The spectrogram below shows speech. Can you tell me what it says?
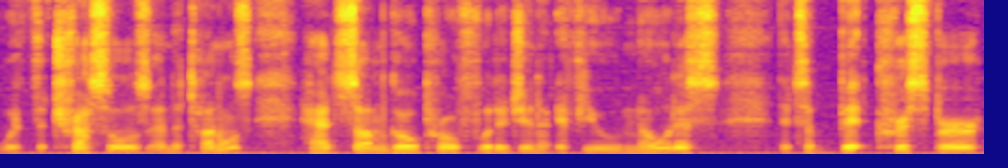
with the trestles and the tunnels had some GoPro footage in it. If you notice, it's a bit crisper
